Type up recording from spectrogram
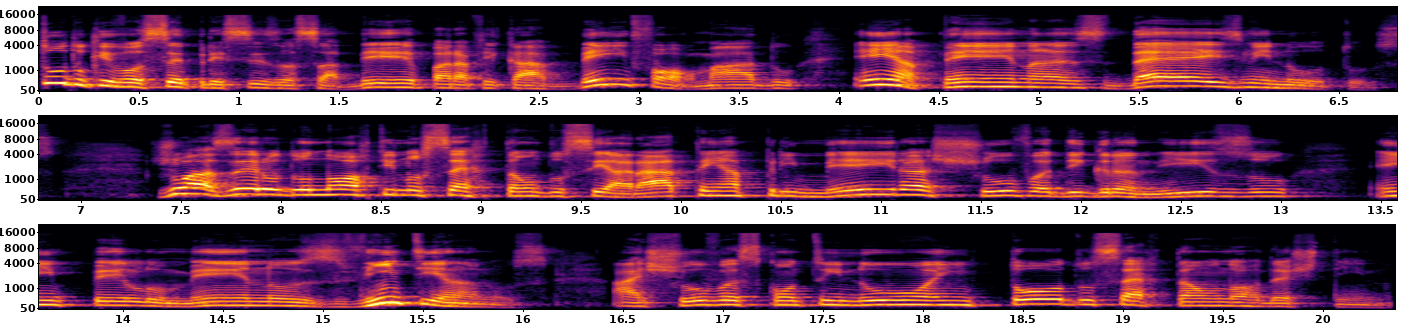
Tudo o que você precisa saber para ficar bem informado em apenas 10 minutos. Juazeiro do Norte, no sertão do Ceará, tem a primeira chuva de granizo em pelo menos 20 anos. As chuvas continuam em todo o sertão nordestino.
